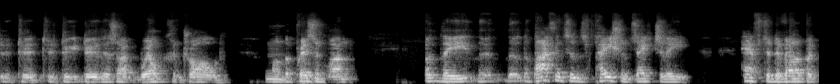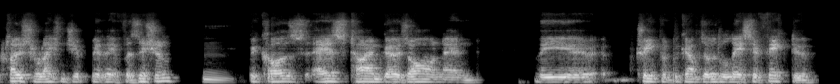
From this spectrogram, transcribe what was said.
to, to, to, to do this. I'm well controlled mm. on the present one. But the, the, the, the, Parkinson's patients actually have to develop a close relationship with their physician mm. because as time goes on and the uh, treatment becomes a little less effective,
